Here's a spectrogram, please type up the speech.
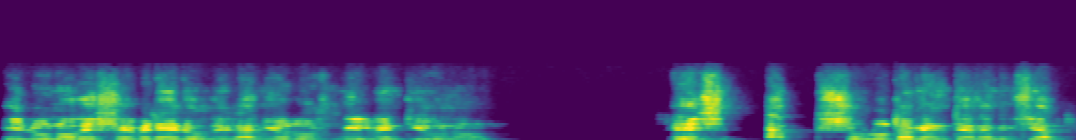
el 1 de febrero del año 2021, es absolutamente demencial.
